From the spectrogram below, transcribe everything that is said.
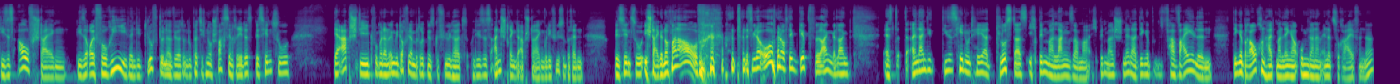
Dieses Aufsteigen, diese Euphorie, wenn die Luft dünner wird und du plötzlich nur Schwachsinn redest, bis hin zu der Abstieg, wo man dann irgendwie doch wieder ein bedrückendes Gefühl hat und dieses anstrengende Absteigen, wo die Füße brennen, bis hin zu ich steige noch mal auf und dann ist wieder oben auf dem Gipfel angelangt. Es, allein die, dieses Hin und Her plus das ich bin mal langsamer, ich bin mal schneller, Dinge verweilen, Dinge brauchen halt mal länger, um dann am Ende zu reifen. Ne?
